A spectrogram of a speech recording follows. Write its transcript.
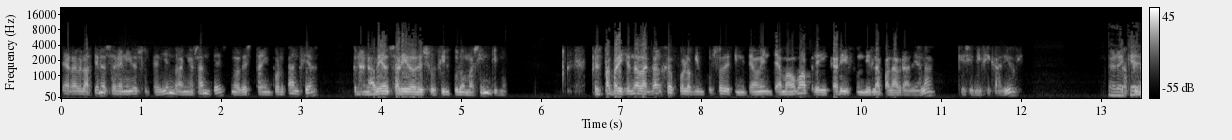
revelaciones se habían ido sucediendo años antes, no de esta importancia, pero no habían salido de su círculo más íntimo. Pero esta aparición del arcángel fue lo que impulsó definitivamente a Mahoma a predicar y difundir la palabra de Alá, que significa Dios. Pero hay que,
